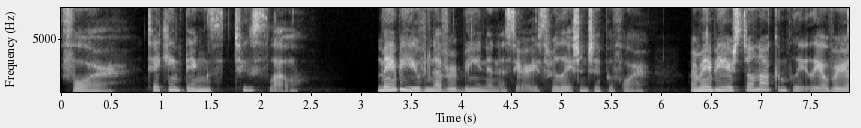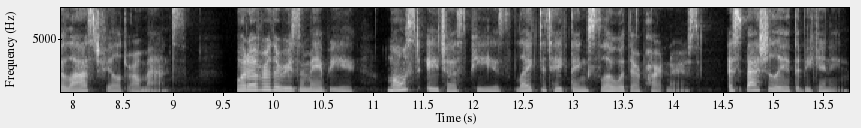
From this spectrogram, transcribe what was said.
Four, taking things too slow. Maybe you've never been in a serious relationship before, or maybe you're still not completely over your last failed romance. Whatever the reason may be, most HSPs like to take things slow with their partners, especially at the beginning.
